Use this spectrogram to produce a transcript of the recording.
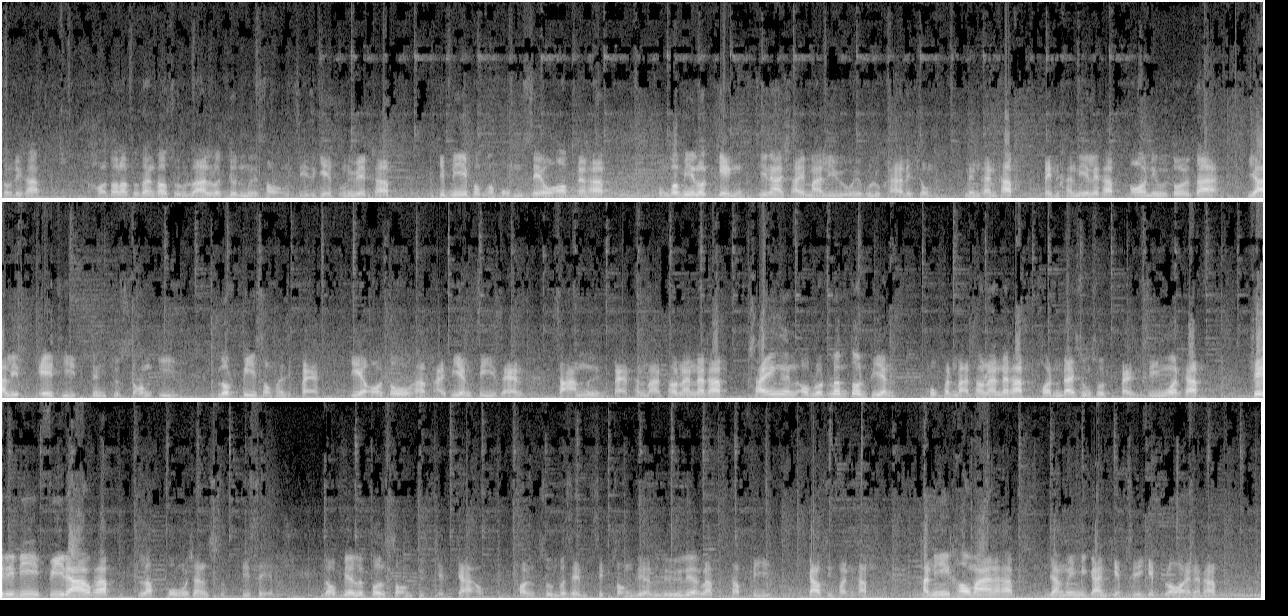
สวัสดีครับ ขอต้อนรับทุกท่านเข้าสู่ร้านรถยนต์มือ2สีสเกตพงนิเวศครับ คลิปนี้พบกับผมเซลล์ออฟนะครับ ผมก็มีรถเก๋งที่น่าใช้มารีวิวให้คุณลูกค้าได้ชม 1 คันครับ เป็นคันนี้เลยครับ All New Toyota Yaris a t i v 1.2e รถปี 2018 เกียร์ออโต้ครับขายเพียง 438,000 บาทเท่านั้นนะครับ ใช้เงินออกรถเริ่มต้นเพียง 6,000 บาทเท่านั้นนะครับ ผ่อนได้สูงสุด 84 งวดครับ KDD ฟรีดาวครับ รับโปรโมชั่นสุดพิเศษ ดอกเบี้ยเริ่มต้น 2.79 ผ่อน 0% 12 เดือน หรือเลือกรับขับฟรี90 วันครับ คันนี้เข้ามานะครับ ยังไม่มีการเก็บสีเก็บรอยนะครับ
